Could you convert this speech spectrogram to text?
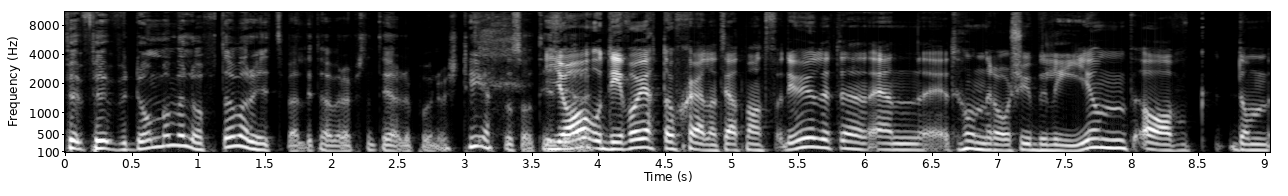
För, för, för de har väl ofta varit väldigt överrepresenterade på universitet och så tidigare? Ja, och det var ju ett av skälen till att man... Det är ju lite en, ett hundraårsjubileum av de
